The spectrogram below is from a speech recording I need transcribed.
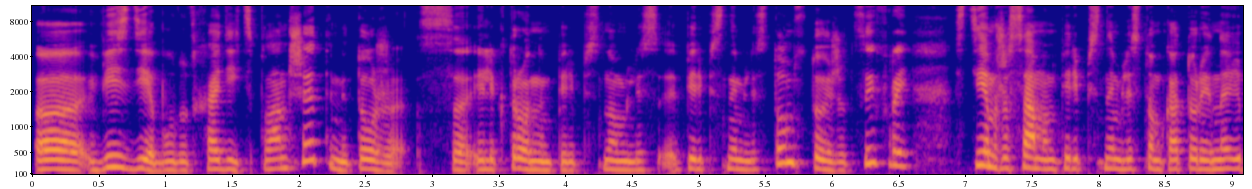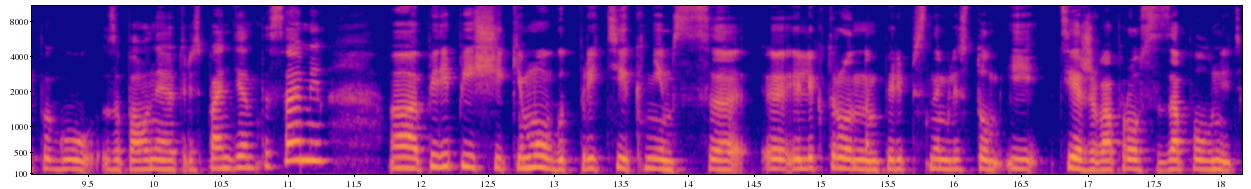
э, везде будут ходить с планшетами, тоже с электронным переписным, лист, переписным листом, с той же цифрой, с тем же самым переписным листом, который на РПГУ заполняют респонденты сами. Э, переписчики могут прийти к ним с э, электронным переписным листом и те же вопросы заполнить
